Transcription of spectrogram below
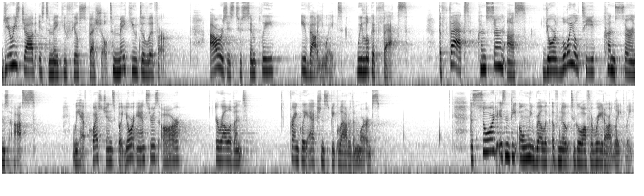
Geary's job is to make you feel special, to make you deliver. Ours is to simply evaluate. We look at facts. The facts concern us. Your loyalty concerns us. We have questions, but your answers are irrelevant. Frankly, actions speak louder than words. The sword isn't the only relic of note to go off the radar lately.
